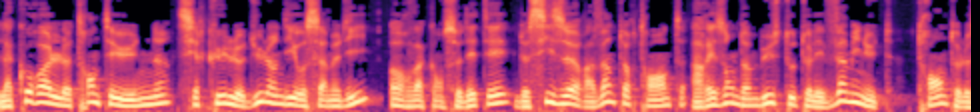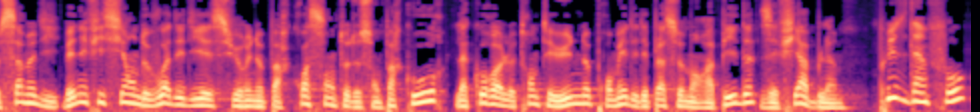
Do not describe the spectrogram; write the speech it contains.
La Corolle 31 circule du lundi au samedi, hors vacances d'été, de 6h à 20h30 à raison d'un bus toutes les 20 minutes, 30 le samedi. Bénéficiant de voies dédiées sur une part croissante de son parcours, la Corolle 31 promet des déplacements rapides et fiables. Plus d'infos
